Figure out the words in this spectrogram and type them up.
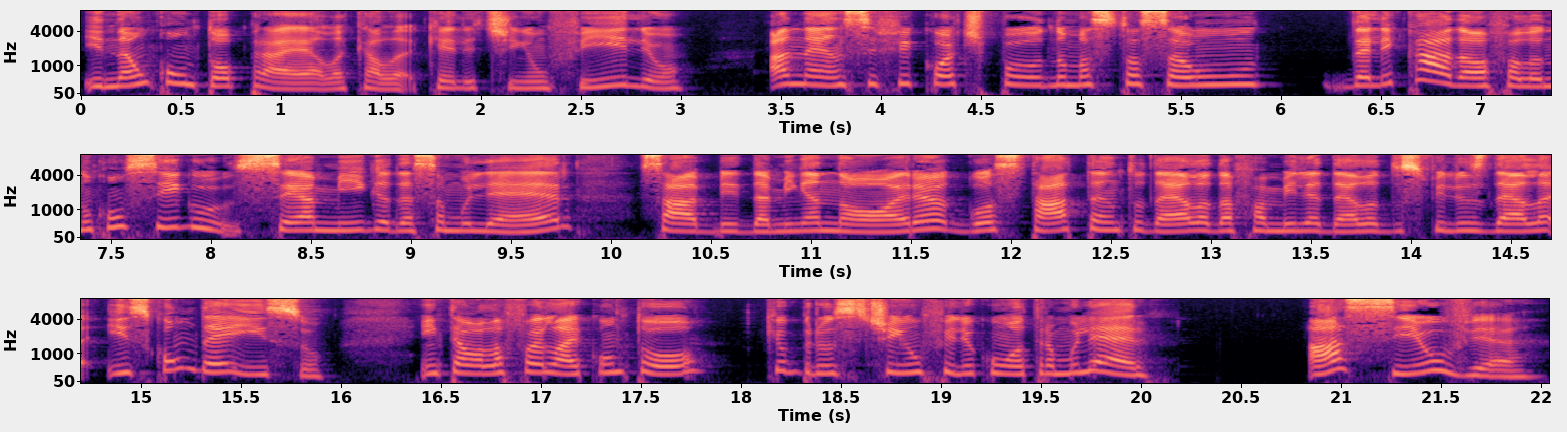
e não contou para ela que, ela que ele tinha um filho, a Nancy ficou tipo numa situação delicada. Ela falou: "Não consigo ser amiga dessa mulher." Sabe, da minha nora, gostar tanto dela, da família dela, dos filhos dela e esconder isso. Então ela foi lá e contou que o Bruce tinha um filho com outra mulher. A Silvia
